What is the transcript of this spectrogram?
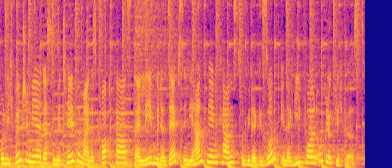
Und ich wünsche mir, dass du mit Hilfe meines Podcasts dein Leben wieder selbst in die Hand nehmen kannst und wieder gesund, energievoll und glücklich wirst.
